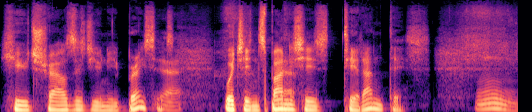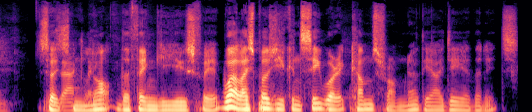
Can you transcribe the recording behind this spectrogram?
huge trousers. You need braces, yeah. which in Spanish yeah. is tirantes. Mm, so exactly. it's not the thing you use for it. Well, I suppose you can see where it comes from. No, the idea that it's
